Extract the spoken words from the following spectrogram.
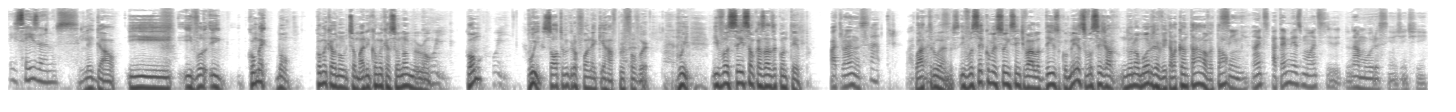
Tem seis anos. Legal. E, e, e como é. Bom, como é que é o nome do seu marido? Como é que é o seu nome, meu irmão? Rui. Como? Rui. Rui, solta o microfone aqui, Rafa, por favor. Rui, e vocês são casados há quanto tempo? Quatro anos. Quatro. Quatro, Quatro anos. anos. E você começou a incentivá-la desde o começo? Você já, no namoro, já viu que ela cantava tal? Sim, antes, até mesmo antes do namoro, assim, a gente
